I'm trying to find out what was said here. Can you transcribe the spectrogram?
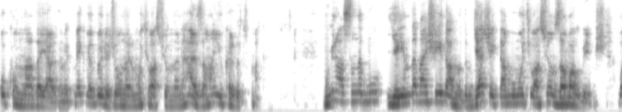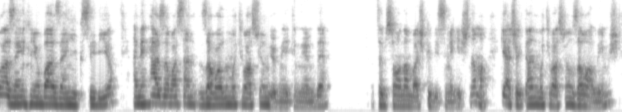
o konularda yardım etmek ve böylece onların motivasyonlarını her zaman yukarıda tutmak. Bugün aslında bu yayında ben şeyi de anladım. Gerçekten bu motivasyon zavallıymış. Bazen iniyor bazen yükseliyor. Hani her zaman sen zavallı motivasyon diyordun eğitimlerinde. Tabii sonradan başka bir isime geçtin ama gerçekten motivasyon zavallıymış.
